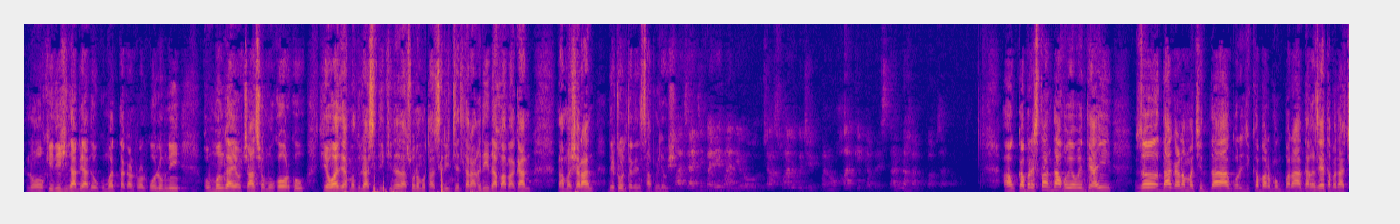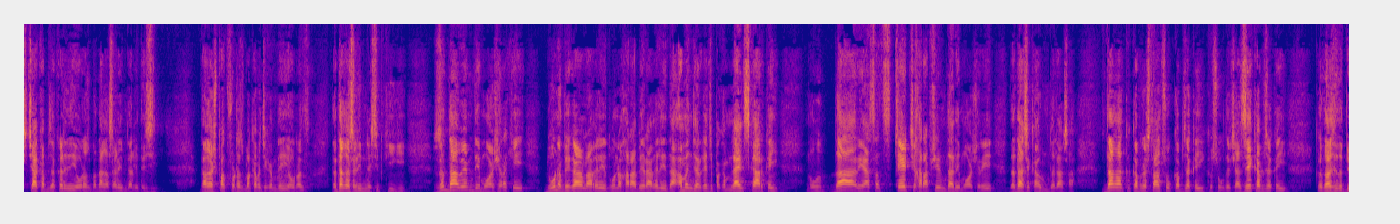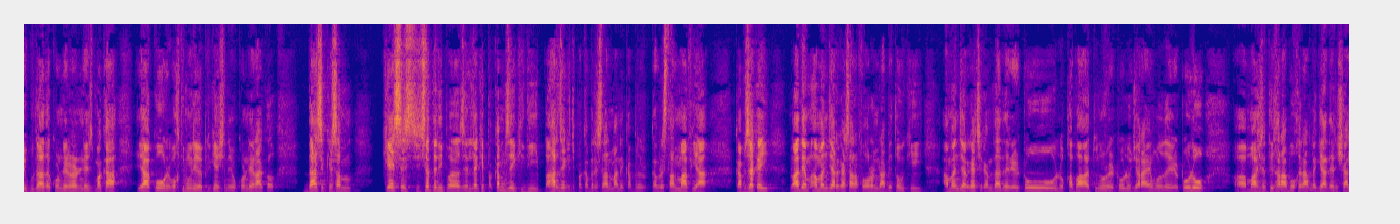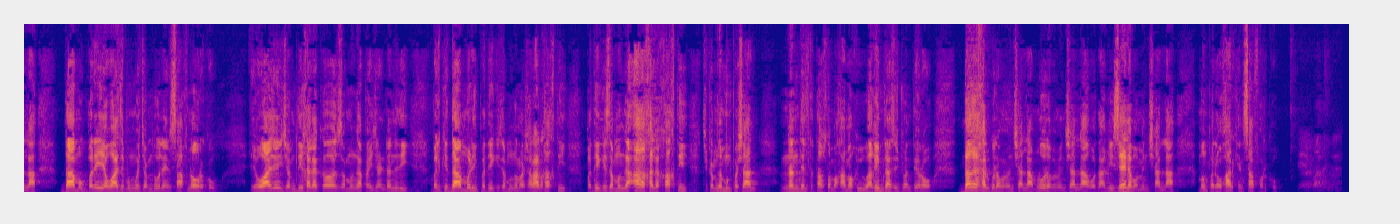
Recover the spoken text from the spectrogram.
نو کې دي شي دا بیا د حکومت ته کنټرول کولم ني او مونږه یو چانس یو موقع ورکو چې یوازې احمد الله صدیقی نه لاسونه متاثرین چې تر اغلی دا باباګان دا مشران د ټول تر انصاف ملو شي او قبرستان دا خو یو انتهایی زه دا غنم چې دا ګورې چې قبر مقبره دغه ځای ته به دا چې چا قبضه کړی دی یو ورځ به دغه سړی هم دغه ته شي دغه شپږ فوټه ځمکه به چې کوم دی یو ورځ د دغه سړی نصیب کیږي زه دا ویم د معاشره کې دونه بګاړ راغلی دونه خرابې راغلی د امن جرګه چې په کوم لاینس کار کوي نو دا ریاست سټیټ چې خراب شي دا د معاشري د داسې کارونو د لاسه دغه قبرستان څوک قبضه کوي که څوک د چا ځای قبضه کوي که داسې د بې ګناه د کونډې رڼې ځمکه یا کور وخت موږ اپلیکیشن یو کونډې راکړو داسې قسم کیسز چې چته دی په ضلع کې په کم ځای کې دي په هر ځای کې چې په قبرستان باندې قبرستان مافیا قبضه کوي نو د امن جرګه سره فورا رابطه وکړي امن جرګه چې کوم دا د ټولو قباحتونو ټولو جرایمو د ټولو معاشرتي خرابو خراب لګیا دي ان شاء الله دا مخبري یوازې موږ جمدول انصاف نه ورکوو یوازې جمدي خلک زمونږ په ایجنډا نه دي بلکې دا مړي په دې کې زمونږ مشران خښ دي په دې کې زمونږ هغه خلک خښ دي چې کوم زمونږ په شان نن دلته تاسو ته مخامخ یو غیم داسې ژوند تیرو دغه خلکو له ان شاء الله مړو له ان شاء الله او داغي زیله به ان شاء الله مونږ په نوخار کې انصاف ورکو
